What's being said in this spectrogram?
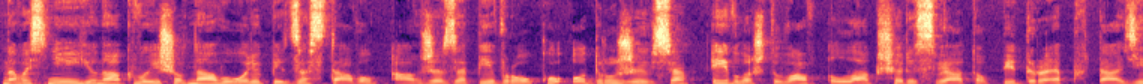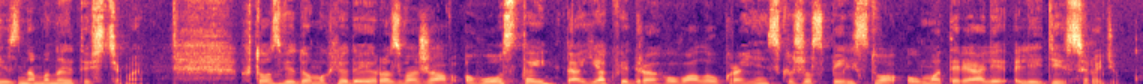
Навесні юнак вийшов на волю під заставу, а вже за півроку одружився і влаштував лакшері свято під реп та зі знаменитостями. Хто з відомих людей розважав гостей та як відреагувало українське суспільство у матеріалі Лідії Середюк.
